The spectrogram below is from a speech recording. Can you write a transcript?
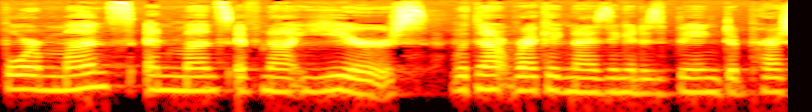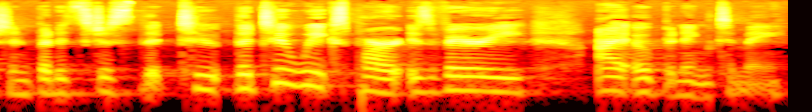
for months and months if not years without recognizing it as being depression. But it's just that two the two weeks part is very eye-opening to me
